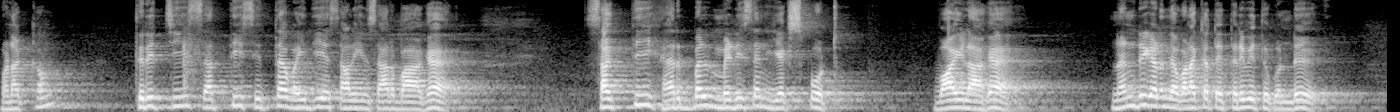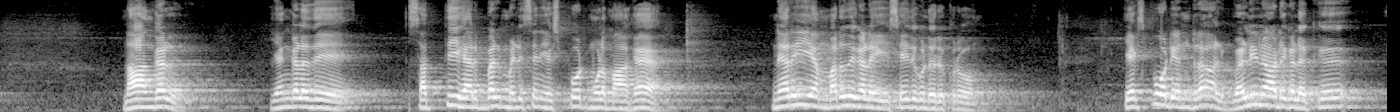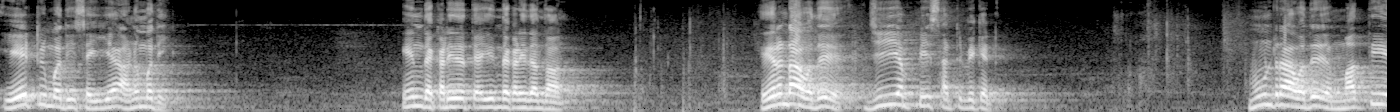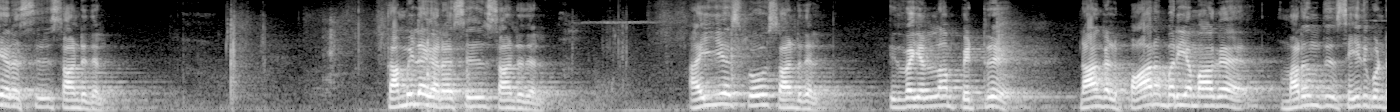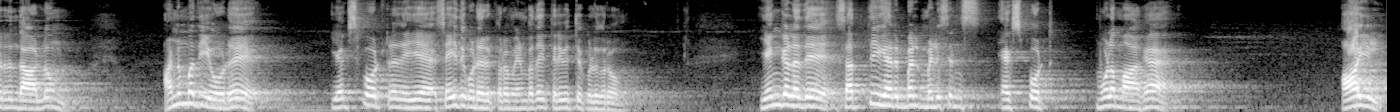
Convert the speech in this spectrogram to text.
வணக்கம். திருச்சி சக்தி சித்த வைத்தியசாலையின் சார்பாக சக்தி ஹெர்பல் மெடிசன் எக்ஸ்போர்ட் வாயிலாக நன்றி கடந்த வணக்கத்தை தெரிவித்து கொண்டு நாங்கள் எங்களது சக்தி ஹெர்பல் மெடிசன் எக்ஸ்போர்ட் மூலமாக நிறைய மருந்துகளை செய்து கொண்டிருக்கிறோம். எக்ஸ்போர்ட் என்றால் வெளிநாடுகளுக்கு ஏற்றுமதி செய்ய அனுமதி. இந்த கடிதத்தை இந்த கடிதம்தான் இரண்டாவது ஜிஎம்பி சர்டிஃபிகேட் மூன்றாவது மத்திய அரசு சான்றிதழ். தமிழக அரசு சான்றிதழ். ஐஎஸ்ஓ சான்றிதழ். இவையெல்லாம் பெற்று நாங்கள் பாரம்பரியமாக மருந்து செய்து கொண்டிருந்தாலும் அனுமதியோடு எக்ஸ்போர்ட் செய்து கொண்டிருக்கிறோம் என்பதை தெரிவித்துக் கொள்கிறோம். எங்களது சக்தி ஹெர்பல் மெடிசின்ஸ் எக்ஸ்போர்ட் மூலமாக ஆயில்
